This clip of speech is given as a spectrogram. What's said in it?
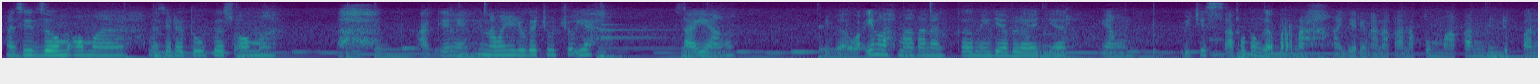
Masih zoom oma. Masih ada tugas oma. Ah, akhirnya ini namanya juga cucu ya sayang dibawain lah makanan ke meja belajar yang which is aku tuh nggak pernah ngajarin anak-anak tuh makan di depan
